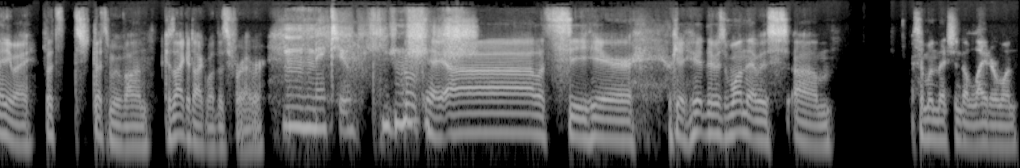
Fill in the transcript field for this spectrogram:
anyway, let's let's move on because I could talk about this forever. Mhm, me too. okay uh let's see here. Okay here there's one that was um someone mentioned a lighter one.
